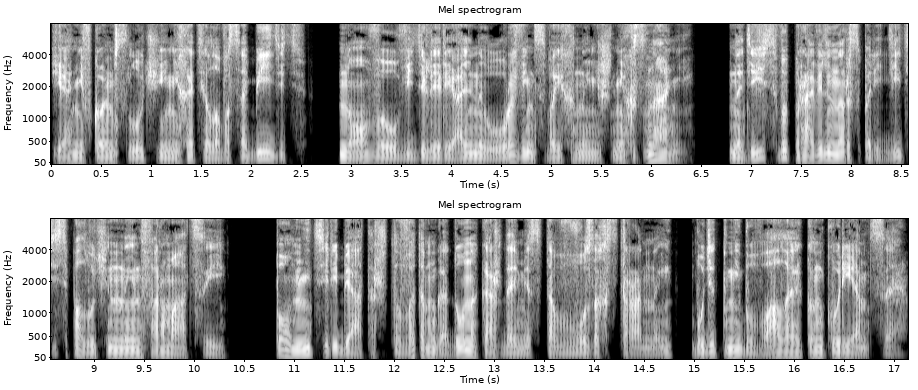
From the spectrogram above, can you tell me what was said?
«Я ни в коем случае не хотела вас обидеть, но вы увидели реальный уровень своих нынешних знаний. Надеюсь, вы правильно распорядитесь полученной информацией. Помните, ребята, что в этом году на каждое место в вузах страны будет небывалая конкуренция».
